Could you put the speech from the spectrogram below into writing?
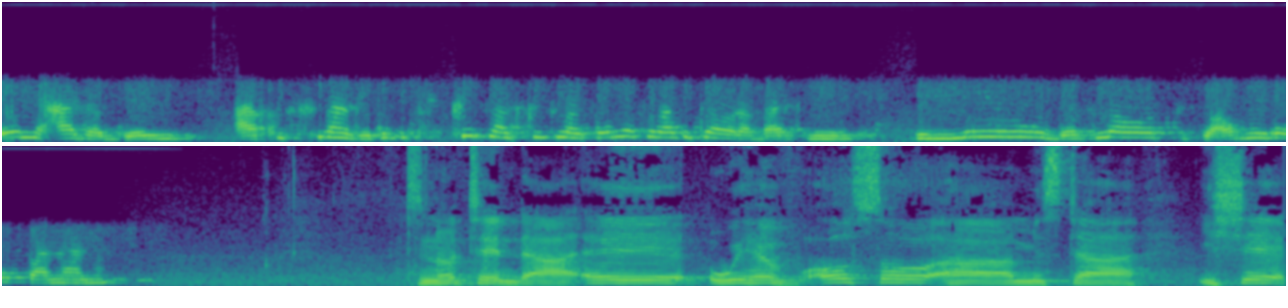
any other day hakusina zvekuti christmas christmas unofanira kutaura but the meal the cloth zvakungofanana tinotenda uh, we have also uh, mr ishe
